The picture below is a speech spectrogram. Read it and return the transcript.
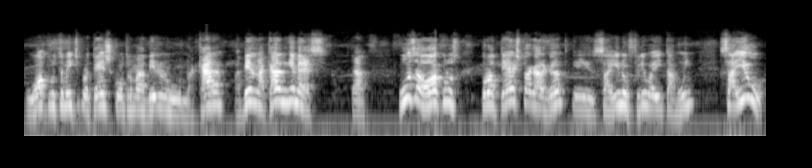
O óculos também te protege contra uma abelha no, na cara. Abelha na cara ninguém merece, tá? Usa óculos, protege tua garganta, que sair no frio aí tá ruim. Saiu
